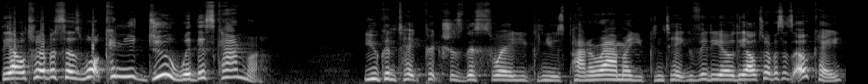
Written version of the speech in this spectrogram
the Alter says, what can you do with this camera? You can take pictures this way, you can use panorama, you can take video. The Alter says, okay,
